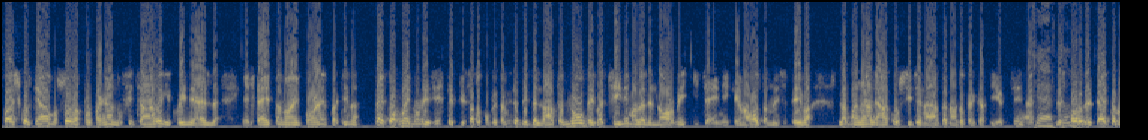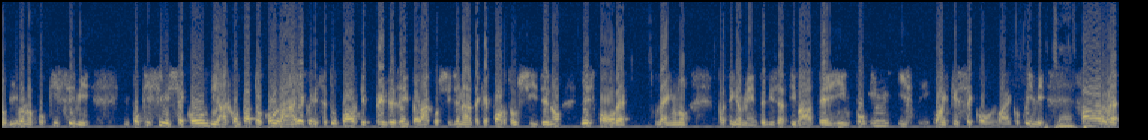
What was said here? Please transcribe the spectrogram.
poi ascoltiamo solo la propaganda ufficiale che quindi è il, il tetano, è eh, perché il tetano ormai non esiste più, è stato completamente debellato non dai vaccini ma dalle norme igieniche, una volta non esisteva la banale acqua ossigenata, tanto per capirci, eh. certo. le spore del tetano vivono pochissimi in pochissimi secondi a contatto con l'aria, quindi se tu porti per esempio l'acqua ossigenata che porta ossigeno, le spore vengono praticamente disattivate in, in, in qualche secondo. Ecco. Quindi certo. far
